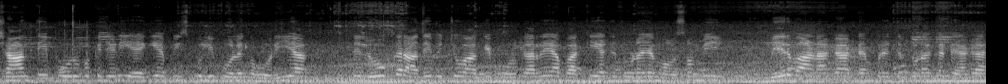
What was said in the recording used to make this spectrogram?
ਸ਼ਾਂਤੀਪੂਰਵਕ ਜਿਹੜੀ ਹੈਗੀ ਆ ਪੀਸਫੁਲੀ ਪੋਲਿੰਗ ਹੋ ਰਹੀ ਆ ਤੇ ਲੋਕ ਘਰਾਂ ਦੇ ਵਿੱਚੋਂ ਆ ਕੇ ਪੋਲ ਕਰ ਰਹੇ ਆ। ਬਾਕੀ ਅੱਜ ਥੋੜਾ ਜਿਹਾ ਮੌਸਮ ਵੀ ਮਿਹਰਬਾਨ ਆਗਾ ਟੈਂਪਰੇਚਰ ਥੋੜਾ ਘਟਿਆਗਾ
